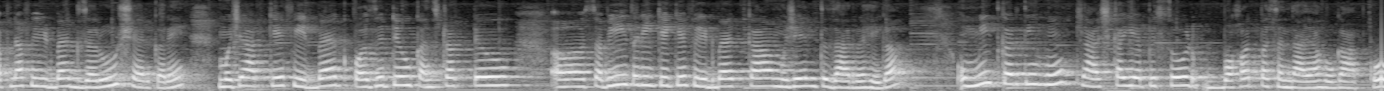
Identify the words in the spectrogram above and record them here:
अपना फीडबैक ज़रूर शेयर करें। मुझे आपके फीडबैक पॉजिटिव कंस्ट्रक्टिव सभी तरीके के फीडबैक का मुझे इंतज़ार रहेगा। उम्मीद करती हूँ कि आज का ये एपिसोड बहुत पसंद आया होगा आपको।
